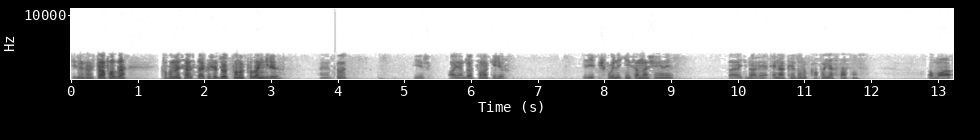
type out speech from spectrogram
diz mesafesi daha fazla. Kafa mesafesi de arkadaşlar 4 parmak falan giriyor. Yani 4 1 aynen 4 parmak geliyor. 1.70 boyundaki insanlar için yani gayet yani en arkaya doğru kafayı yaslarsınız. Ama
